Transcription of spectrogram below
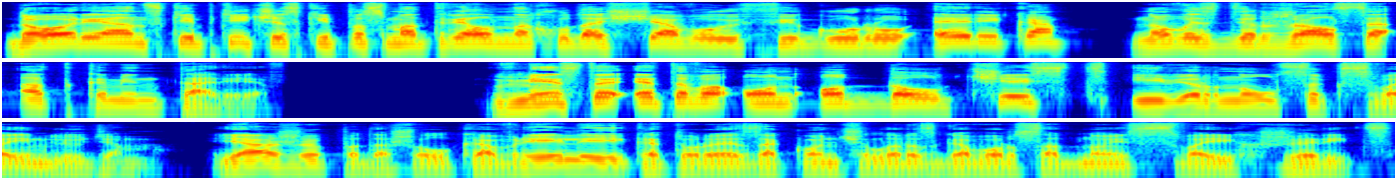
Дориан скептически посмотрел на худощавую фигуру Эрика, но воздержался от комментариев. Вместо этого он отдал честь и вернулся к своим людям. Я же подошел к Аврелии, которая закончила разговор с одной из своих жриц.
